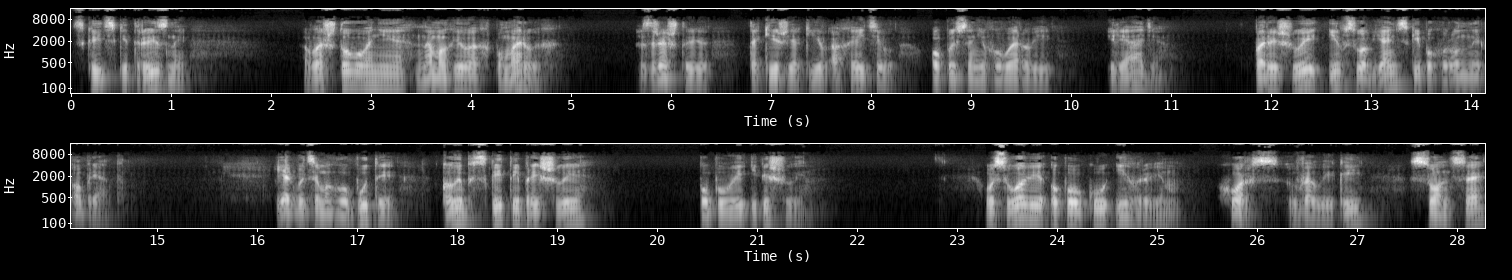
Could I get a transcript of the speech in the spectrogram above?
Скидські тризни, влаштовувані на могилах померлих, зрештою, такі ж, як і в ахейців, описані в Говеровій Іліаді, перейшли і в слов'янський похоронний обряд. Як би це могло бути, коли б скити прийшли, побули і пішли? У слові о полку Ігоровім Хорс Великий, Сонце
